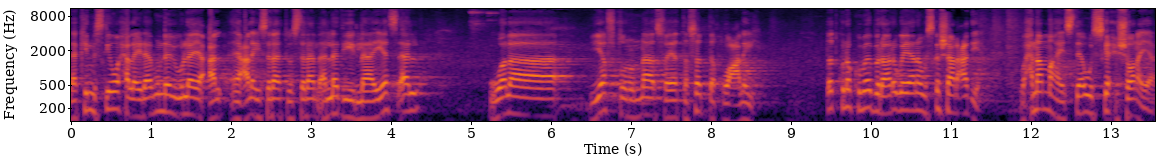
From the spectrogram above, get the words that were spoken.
laakiin miskiin waxaa la yidhaha buu nebigu leeyahay calayhi salaatu wasalaam alladii laa yas'al walaa yaftunu nnaas fayatasadaqu calayh dadkuna kuma baraarugayaan iska shaarcadya waxna ma haystee uu iska xishoonaya.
